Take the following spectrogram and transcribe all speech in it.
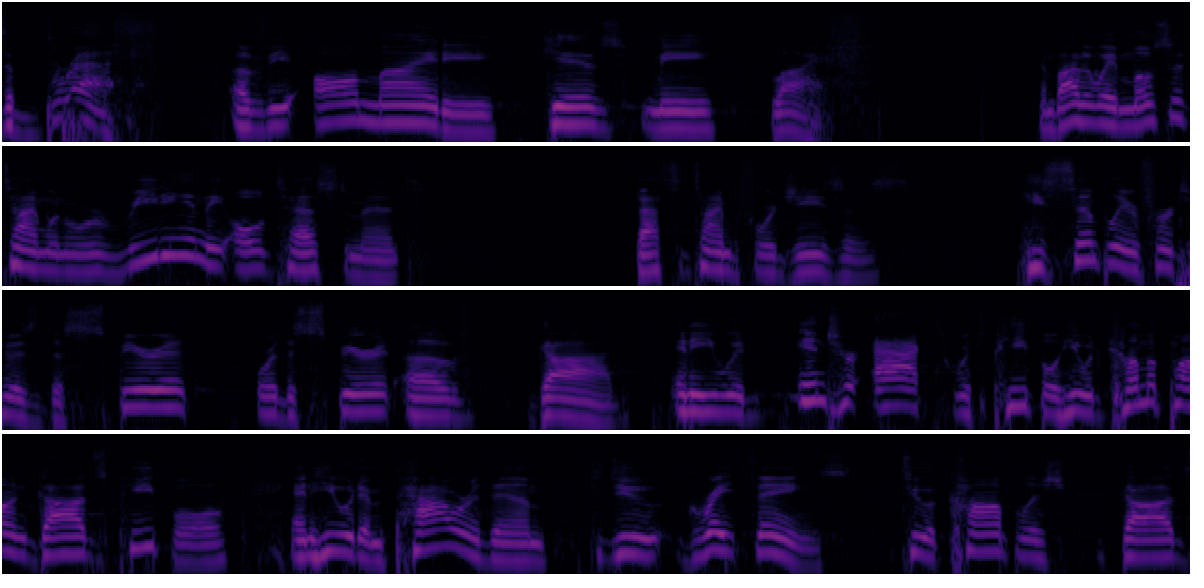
the breath of the Almighty gives me life. And by the way, most of the time when we're reading in the Old Testament, that's the time before Jesus. He's simply referred to as the Spirit or the Spirit of God. And he would interact with people. He would come upon God's people and he would empower them to do great things, to accomplish God's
